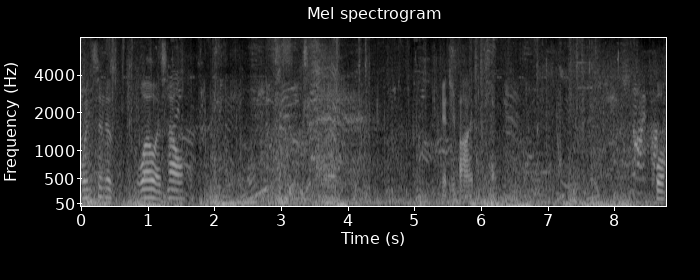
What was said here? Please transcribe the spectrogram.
Winston is low as hell. Get you behind. Cool.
